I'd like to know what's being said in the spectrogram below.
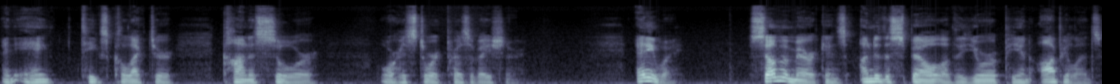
an antiques collector, connoisseur, or historic preservationer. Anyway, some Americans, under the spell of the European opulence,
